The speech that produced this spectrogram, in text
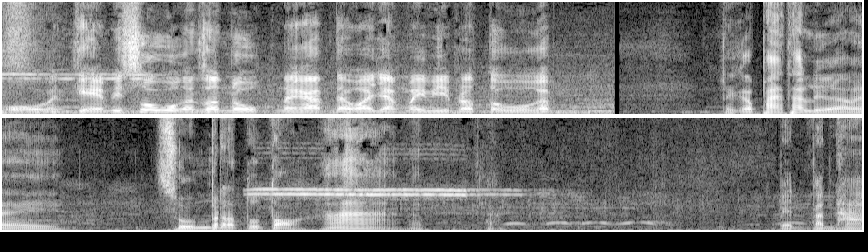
โอ้เป็นเกมที่สู้กันสนุกนะครับ แต่ว่ายังไม่มีประตูครับ แล้วก็แพ้ท่าเรือไปศูนย์ประตูต่อ5ครับ เป็นปัญหา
